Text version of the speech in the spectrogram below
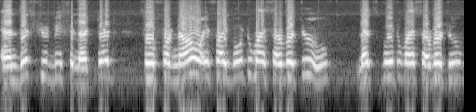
and this should be selected so for now, if I go to my server 2, let's go to my server 2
